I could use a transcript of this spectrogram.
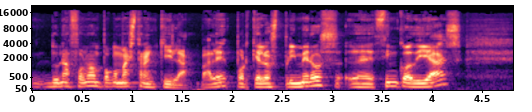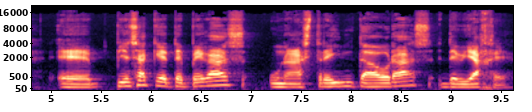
de una forma un poco más tranquila, ¿vale? Porque los primeros eh, cinco días eh, piensa que te pegas unas 30 horas de viaje.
